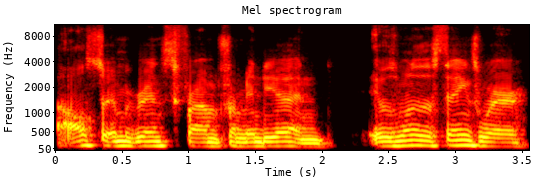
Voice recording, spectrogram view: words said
also immigrants from from India, and it was one of those things where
